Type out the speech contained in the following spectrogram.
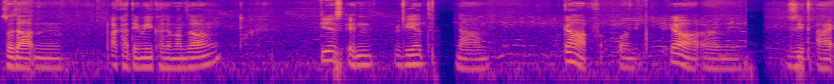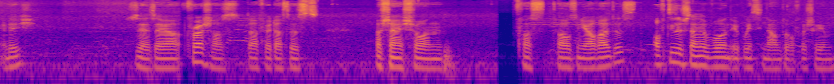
Soldatenakademie, könnte man sagen, die es in Vietnam gab. Und ja, ähm, sieht eigentlich sehr, sehr fresh aus dafür, dass es wahrscheinlich schon fast 1000 Jahre alt ist. Auf diese Steine wurden übrigens die Namen drauf geschrieben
